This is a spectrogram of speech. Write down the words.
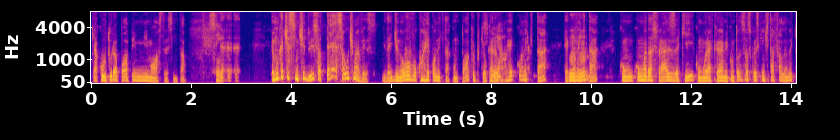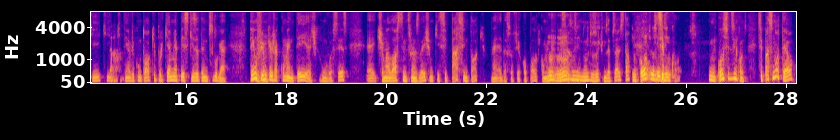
que a cultura pop me mostra, assim, tal. Sim. É, é, eu nunca tinha sentido isso até essa última vez. E daí, de novo, eu vou reconectar com Tóquio, porque eu quero reconectar reconectar uhum. com, com uma das frases aqui, com Murakami, com todas essas coisas que a gente está falando aqui, que, tá. que, tem a ver com Tóquio, porque a minha pesquisa está nesse lugar. Tem um uhum. filme que eu já comentei, acho que com vocês, é, que chama Lost in Translation, que se passa em Tóquio, né, é da Sofia Coppola, comentei uhum, com vocês num, num, dos últimos episódios e tal. Encontros e, desencontros. Encontros e desencontros. Se passa no hotel,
